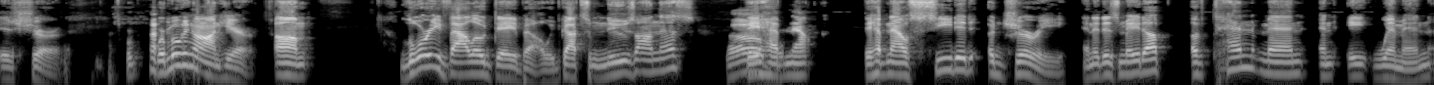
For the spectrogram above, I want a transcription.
is sure. We're moving on here. Um, Lori Vallow Daybell. We've got some news on this. Oh. They have now they have now seated a jury, and it is made up of ten men and eight women.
